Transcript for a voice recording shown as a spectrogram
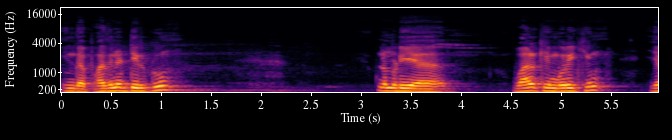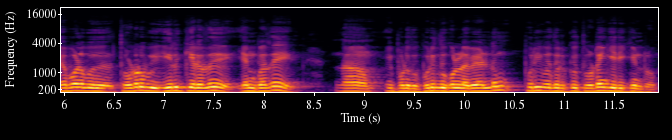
இந்த பதினெட்டிற்கும் நம்முடைய வாழ்க்கை முறைக்கும் எவ்வளவு தொடர்பு இருக்கிறது என்பதை நாம் இப்பொழுது புரிந்து கொள்ள வேண்டும் புரிவதற்கு தொடங்கி இருக்கின்றோம்.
